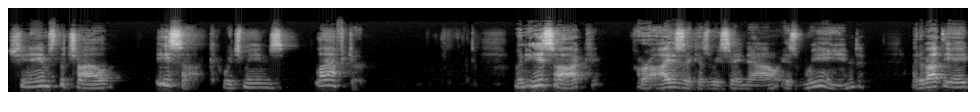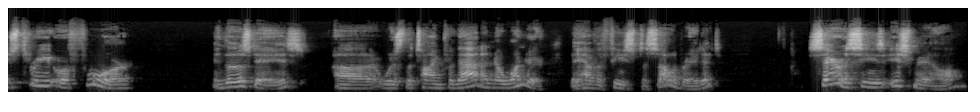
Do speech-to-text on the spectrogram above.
she names the child Isaac, which means laughter. When Isaac, or Isaac as we say now, is weaned at about the age three or four, in those days uh, was the time for that, and no wonder they have a feast to celebrate it. Sarah sees Ishmael,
